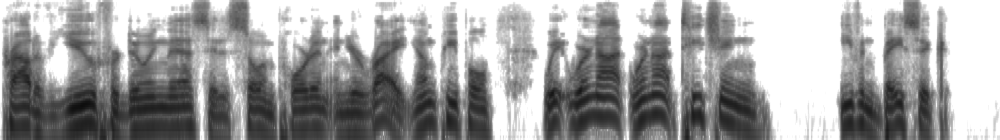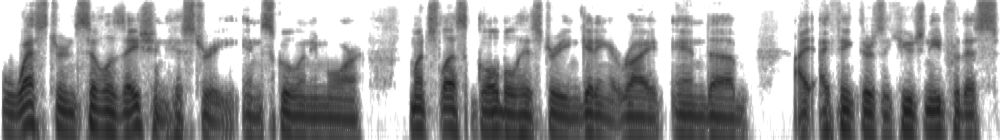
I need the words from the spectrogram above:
proud of you for doing this. It is so important. And you're right. Young people, we, we're not we're not teaching even basic Western civilization history in school anymore, much less global history and getting it right. And um, I, I, think there's a huge need for this.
